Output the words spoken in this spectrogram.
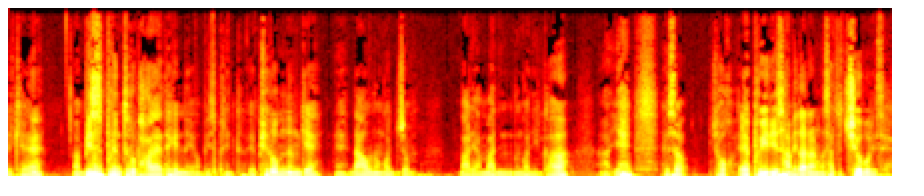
이렇게 아, 미스프린트로 봐야 되겠네요. 미스프린트. 필요 없는 게 예, 나오는 건 좀 말이 안 맞는 거니까. 아, 예. 그래서 저 F1이 3이다라는 거 살짝 지워버리세요.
